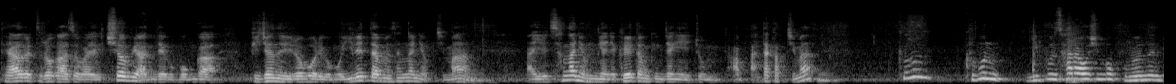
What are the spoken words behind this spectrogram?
대학을 들어가서 만약 취업이 안 되고 뭔가 비전을 잃어버리고 뭐 이랬다면 상관이 없지만 음. 아 이게 상관이 없는 게 아니라 그랬다면 굉장히 좀 아- 안타깝지만 음. 그분 그분 이분 살아오신 거 보면은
